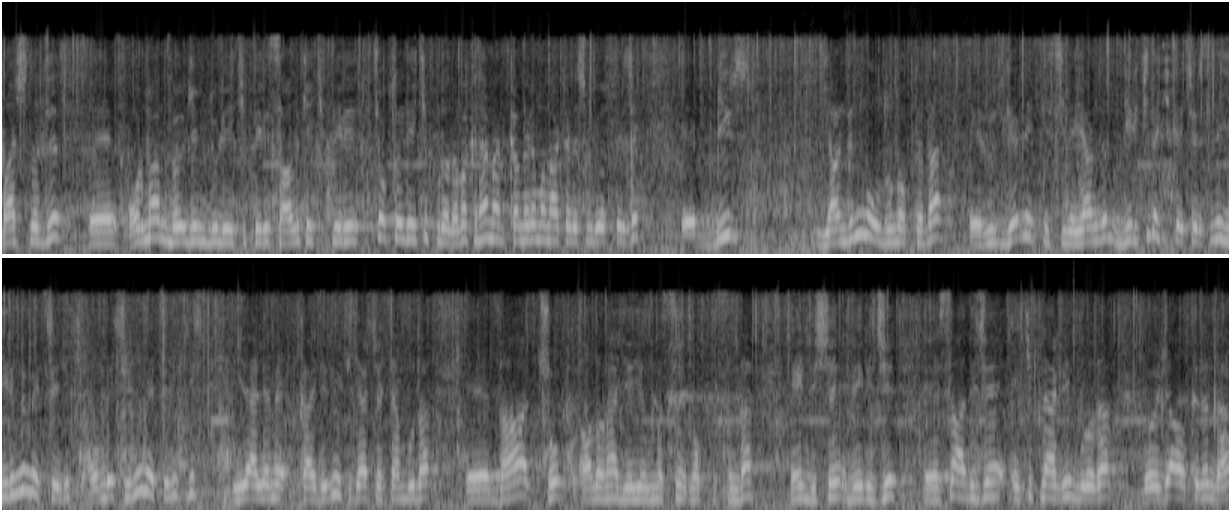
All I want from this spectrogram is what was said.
başladı. Ee, Orman Bölge Müdürlüğü ekipleri, sağlık ekipleri, çok sayıda ekip burada. Bakın hemen kameraman arkadaşım gösterecek. Ee, bir yangının olduğu noktada e, rüzgarın etkisiyle yangın 1-2 dakika içerisinde 20 metrelik, 15-20 metrelik bir ilerleme kaydediyor ki gerçekten bu da e, daha çok alana yayılması noktasında endişe verici. E, sadece ekipler değil burada bölge halkının da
